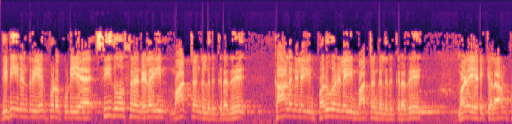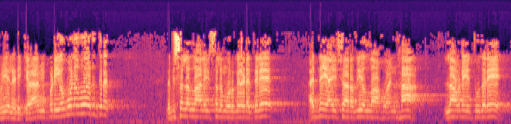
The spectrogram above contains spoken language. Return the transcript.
திடீரென்று ஏற்படக்கூடிய சீதோசன நிலையின் மாற்றங்கள் இருக்கிறது. காலநிலையின் பருவநிலையின் மாற்றங்கள் இருக்கிறது. மழை அடிக்கலாம் புயல் அடிக்கலாம் இப்படி எவ்வளவோ இருக்கிறது. நபிசல்லா அலிஸ்லாம் ஒருவரிடத்திலே அன்னை ஆயிஷா ரதியுல்லாஹு அன்ஹா அல்லாவுடைய தூதரே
